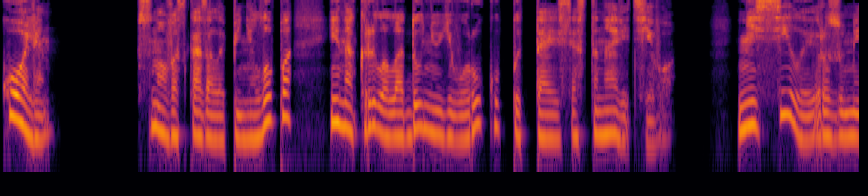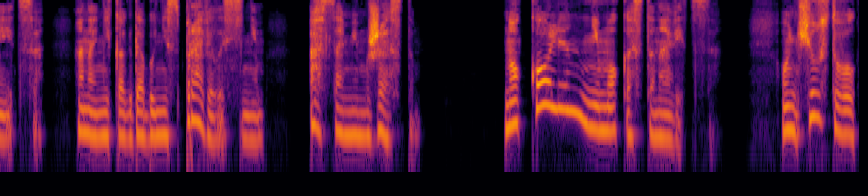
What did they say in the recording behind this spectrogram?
Колин, снова сказала Пенелопа и накрыла ладонью его руку, пытаясь остановить его. Не силой, разумеется, она никогда бы не справилась с ним, а самим жестом. Но Колин не мог остановиться. Он чувствовал,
